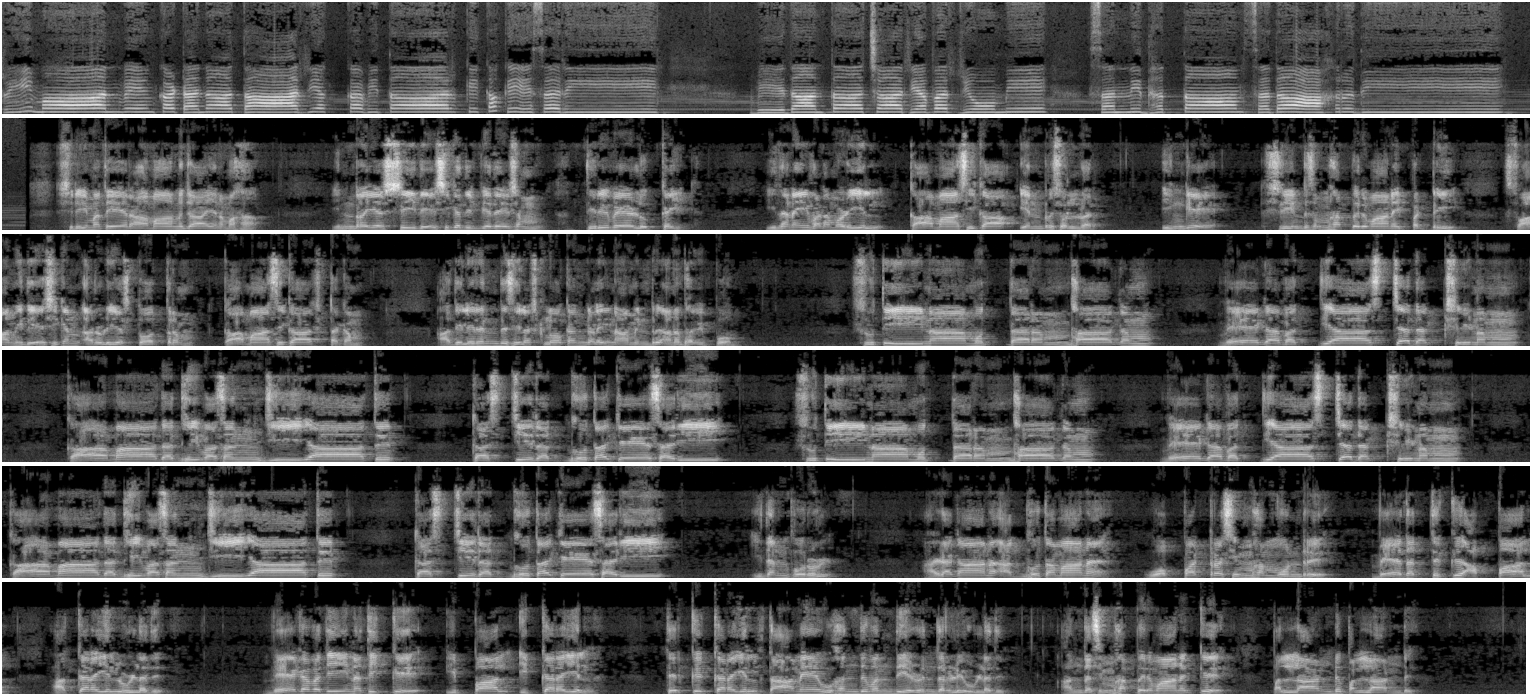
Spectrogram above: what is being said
श्रीमान् वेङ्कटनाथार्यः कवितार्किककेसरी वेदान्ताचार्यवर्यो मे सन्निधत्तां सदा हृदि ஸ்ரீமதே ராமானுஜாய நமஹ இன்றைய ஸ்ரீ தேசிக திவ்யதேசம் திருவேளுக்கை இதனை வடமொழியில் காமாசிகா என்று சொல்வர் இங்கே ஸ்ரீ நிருசிம்மப் பெருமானைப் பற்றி சுவாமி தேசிகன் அருளிய ஸ்தோத்திரம் காமாசிகாஷ்டகம் அதிலிருந்து சில ஸ்லோகங்களை நாம் இன்று அனுபவிப்போம் श्रुतीनामुत्तरम् भागम् वेगवत्याश्च दक्षिणम् कामादधिवसञ्जीयात् कश्चिदद्भुतकेसरी श्रुतीनामुत्तरम् भागम् वेगवत्याश्च दक्षिणम् कामादधिवसञ्जीयात् कश्चिदद्भुतकेसरी இதன் பொருள் அழகான அற்புதமான ஒப்பற்ற சிம்ஹம் ஒன்று வேதத்துக்கு அப்பால் அக்கரையில் உள்ளது வேகவதி நதிக்கு இப்பால் இக்கரையில் தெற்கு கரையில் தாமே உகந்து வந்து எழுந்தருளி உள்ளது அந்த சிம்மப்பெருமானுக்கு பல்லாண்டு பல்லாண்டு.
